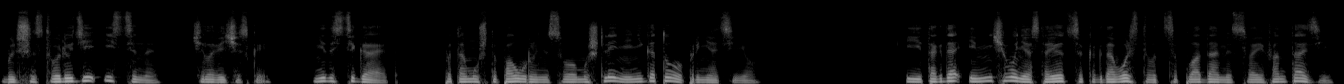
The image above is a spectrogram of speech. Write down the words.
Большинство людей истины человеческой не достигает, потому что по уровню своего мышления не готово принять ее. И тогда им ничего не остается, как довольствоваться плодами своей фантазии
